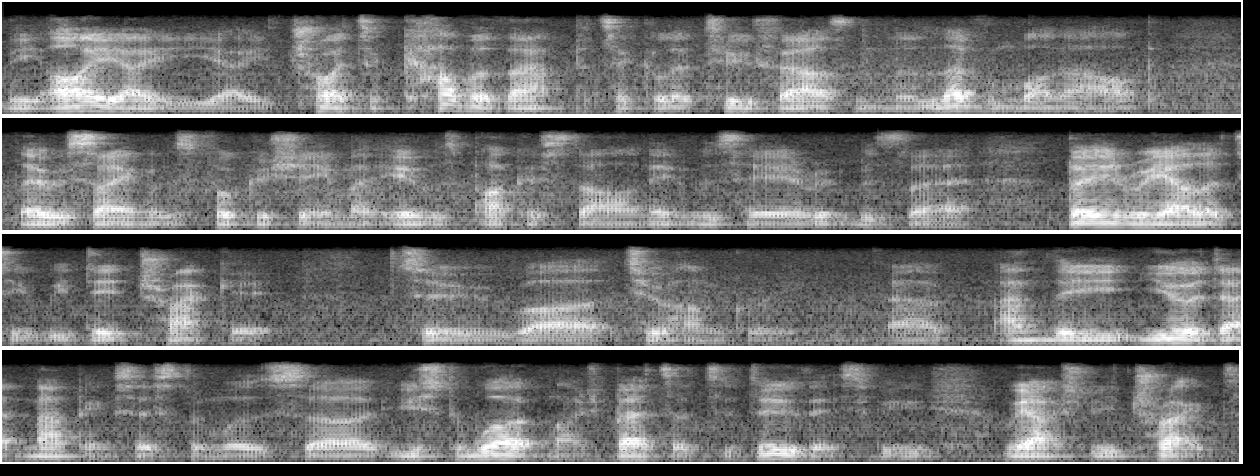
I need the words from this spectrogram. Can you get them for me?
the IAEA tried to cover that particular 2011 one up. They were saying it was Fukushima, it was Pakistan, it was here, it was there. But in reality, we did track it to uh, to Hungary. Uh, and the EURDEP mapping system was uh, used to work much better to do this. We we actually tracked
